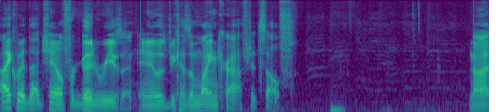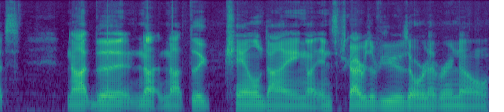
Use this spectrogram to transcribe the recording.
I quit that channel for good reason, and it was because of Minecraft itself not not the not not the channel dying uh, in subscribers or views or whatever. No,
